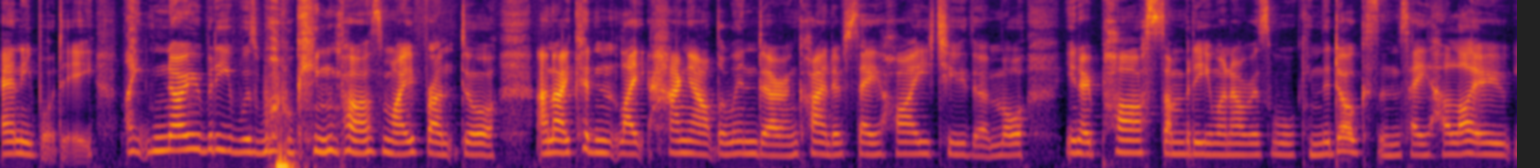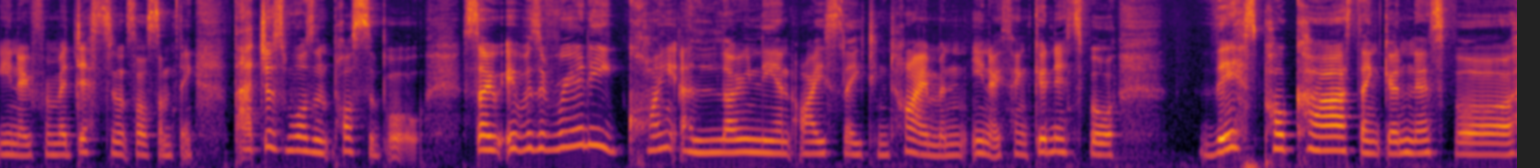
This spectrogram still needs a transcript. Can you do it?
anybody. Like nobody was walking past my front door and I couldn't like hang out the window and kind of say hi to them or, you know, pass somebody when I was walking the dogs and say hello, you know, from a distance or something. That just wasn't possible. So it was a really quite a lonely and isolating time. And, you know, thank goodness for this podcast. Thank goodness for,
